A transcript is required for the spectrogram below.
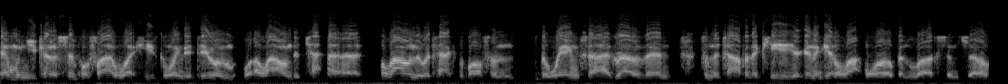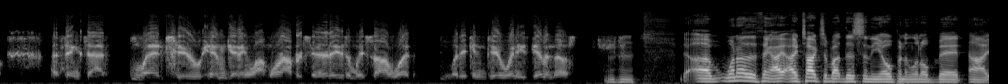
and when you kind of simplify what he's going to do and allow him to ta- uh, allow him to attack the ball from the wing side rather than from the top of the key, you're going to get a lot more open looks, and so I think that led to him getting a lot more opportunities, and we saw what what he can do when he's given those. Uh, one other thing, I, I talked about this in the open a little bit. Uh,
